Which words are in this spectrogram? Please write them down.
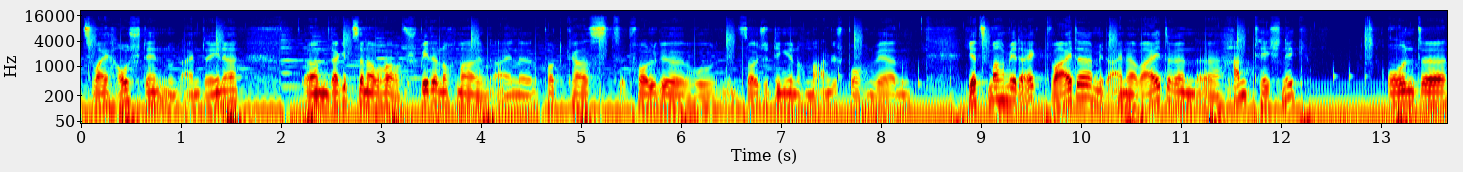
zwei Hausständen und einem Trainer. Ähm, da gibt es dann auch später nochmal eine Podcast-Folge, wo solche Dinge nochmal angesprochen werden. Jetzt machen wir direkt weiter mit einer weiteren äh, Handtechnik. Und äh,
